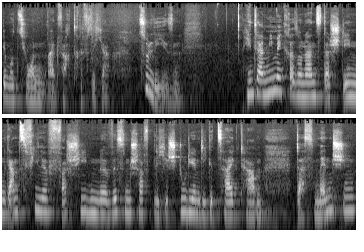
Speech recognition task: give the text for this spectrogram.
Emotionen einfach treffsicher zu lesen. Hinter Mimikresonanz, da stehen ganz viele verschiedene wissenschaftliche Studien, die gezeigt haben, dass Menschen,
